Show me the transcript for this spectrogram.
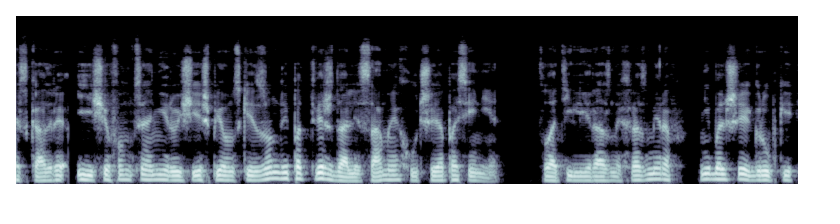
эскадры и еще функционирующие шпионские зонды подтверждали самые худшие опасения – Флотилии разных размеров, небольшие группки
